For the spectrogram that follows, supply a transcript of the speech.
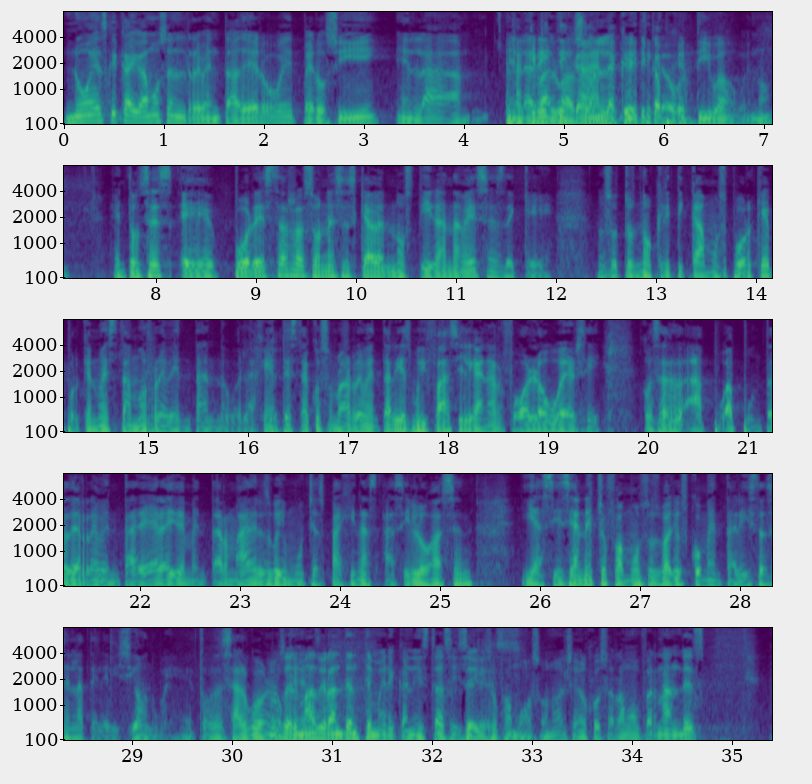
no es que caigamos en el reventadero, güey, pero sí en la En la crítica, evaluación, en la, la crítica, crítica, objetiva, güey, ¿no? Entonces, eh, por estas razones es que nos tiran a veces de que nosotros no criticamos. ¿Por qué? Porque no estamos reventando, güey. La gente está acostumbrada a reventar y es muy fácil ganar followers y cosas a, a punta de reventadera y de mentar madres, güey. Muchas páginas así lo hacen y así se han hecho famosos varios comentaristas en la televisión, güey. Entonces, algo en lo Pues el que... más grande antiamericanista así se hizo famoso, ¿no? El señor José Ramón Fernández.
